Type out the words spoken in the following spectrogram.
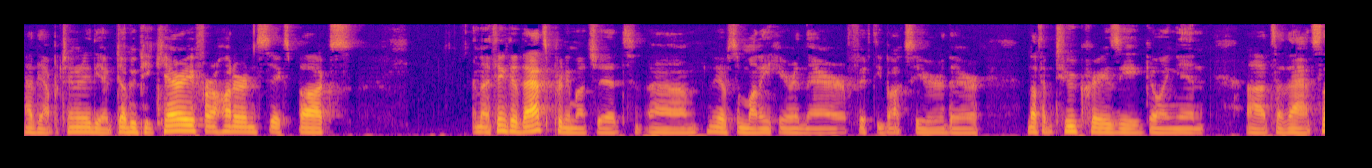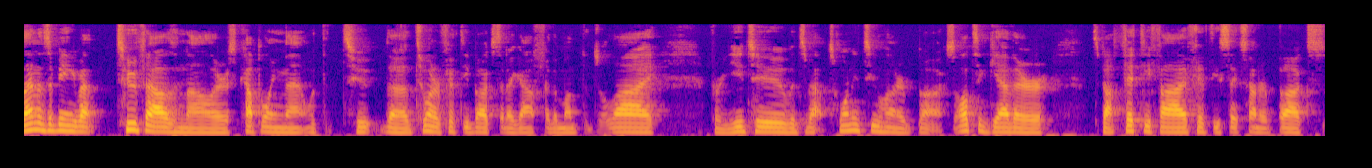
had the opportunity. The WP Carey for 106 bucks. And I think that that's pretty much it. Um, we have some money here and there, 50 bucks here there. Nothing too crazy going in uh, to that. So that ends up being about two thousand dollars. Coupling that with the two the two hundred fifty bucks that I got for the month of July for YouTube, it's about twenty two hundred bucks altogether. It's about 55, 5600 bucks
